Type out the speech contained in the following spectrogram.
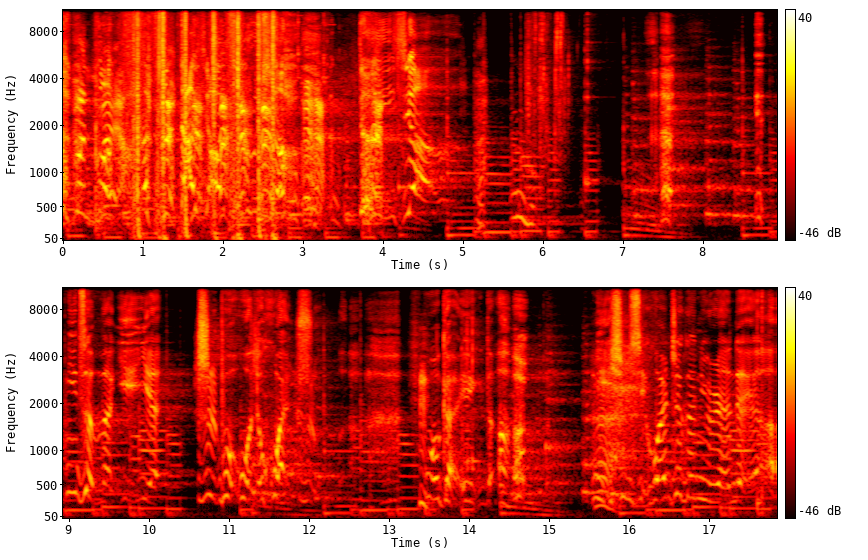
万万岁啊！大小叔叔，等一下，你你怎么一眼识破我的幻术？我感应到是喜欢这个女人的呀。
